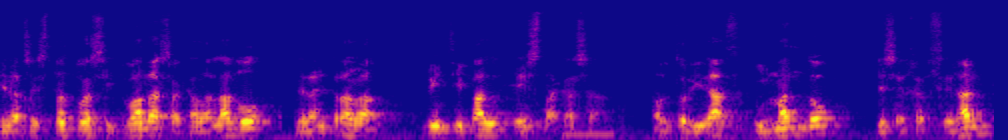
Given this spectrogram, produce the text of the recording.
en las estatuas situadas a cada lado de la entrada principal de esta casa. Autoridad y mando que se ejercerán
